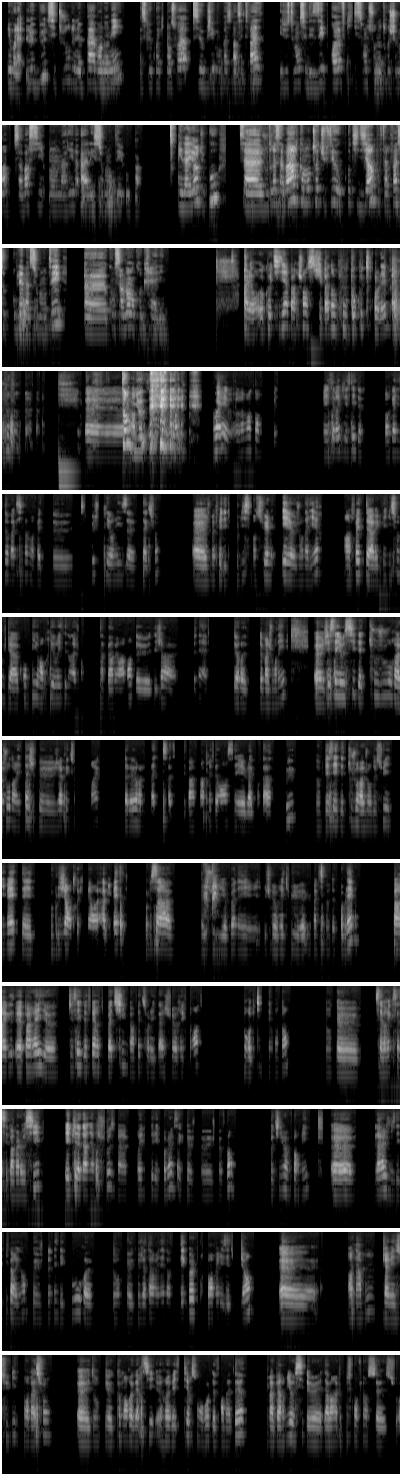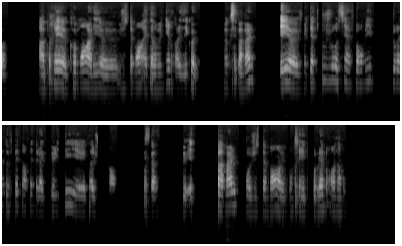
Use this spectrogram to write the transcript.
Mais voilà, le but, c'est toujours de ne pas abandonner, parce que quoi qu'il en soit, c'est obligé qu'on passe par cette phase. Et justement, c'est des épreuves qui sont sur notre chemin pour savoir si on arrive à les surmonter ou pas. Et d'ailleurs, du coup, je voudrais savoir comment toi tu fais au quotidien pour faire face aux problèmes à surmonter euh, concernant Encre Créaline. Alors, au quotidien, par chance, j'ai pas non plus beaucoup de problèmes. euh, tant mieux. ouais, vraiment tant mieux. Mais c'est vrai que j'essaye de m'organiser au maximum en fait. De, si je priorise euh, mes actions. Euh, je me fais des to mensuelles et euh, journalières. En fait, avec les missions que j'ai à accomplir en priorité dans la journée, ça me permet vraiment de déjà donner un heure de ma journée. J'essaye aussi d'être toujours à jour dans les tâches que j'affectionne moins. Tout à l'heure, l'administratif, c'est pas ma préférence et la compta non plus. Donc, j'essaye d'être toujours à jour dessus et de m'y mettre et m'obliger entre guillemets à m'y mettre. Comme ça, je suis bonne et je réduis le maximum de problèmes. Pareil, pareil j'essaye de faire du batching en fait sur les tâches récurrentes pour optimiser mon temps. Donc, c'est vrai que ça, c'est pas mal aussi. Et puis, la dernière chose, ben, pour éviter les problèmes, c'est que je me, je me, forme, je continue à me former. là, je vous ai dit, par exemple, que je donnais des cours, que j'intervenais dans des écoles pour former les étudiants. en amont, j'avais suivi une formation, donc, comment revêtir, son rôle de formateur, qui m'a permis aussi d'avoir un peu plus confiance sur après comment aller justement intervenir dans les écoles. Donc c'est pas mal. Et je tiens toujours aussi informée, toujours être au fait en fait de l'actualité et être à jour. Ça peut être pas mal pour justement contrer les problèmes en amont.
